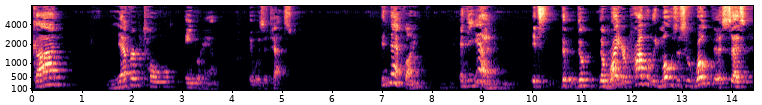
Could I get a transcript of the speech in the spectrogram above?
God never told Abraham it was a test. Isn't that funny? At the end, it's the, the, the writer, probably Moses who wrote this, says,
